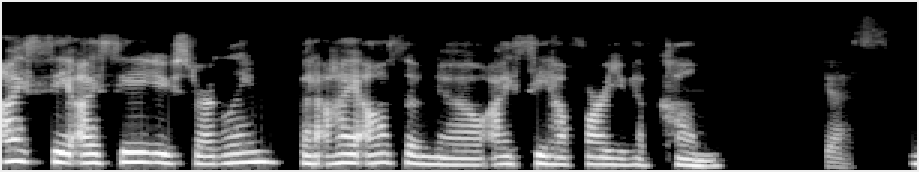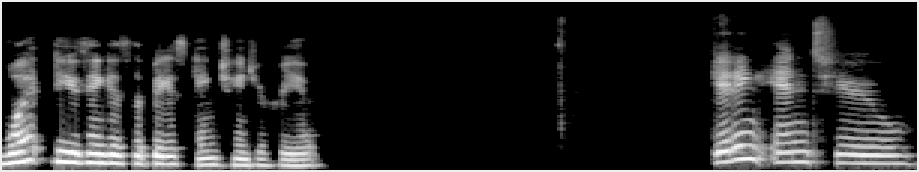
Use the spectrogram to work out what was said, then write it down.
I see. I see you struggling, but I also know I see how far you have come. Yes. What do you think is the biggest game changer for you? Getting into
